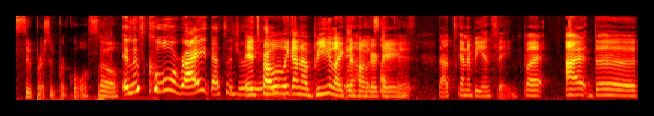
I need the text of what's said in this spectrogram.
super super cool. So It looks cool, right? That's a dream. It's probably gonna be like the Hunger looks like Games. That's gonna be insane. But I the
